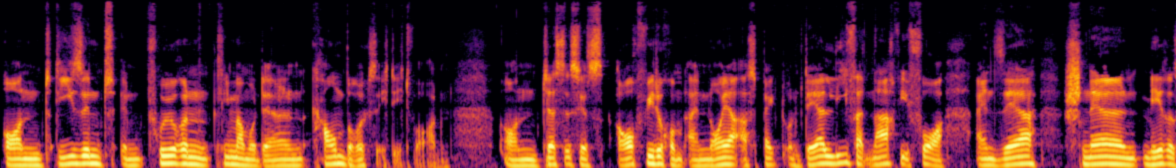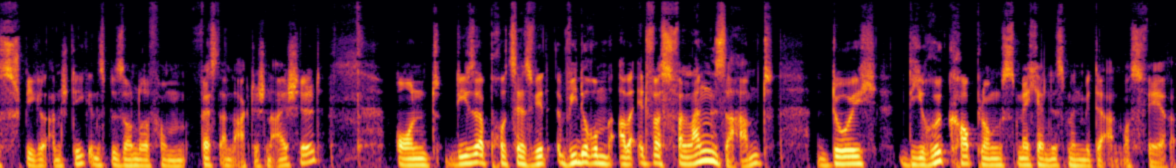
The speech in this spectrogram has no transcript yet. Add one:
Und die sind in früheren Klimamodellen kaum berücksichtigt worden. Und das ist jetzt auch wiederum ein neuer Aspekt und der liefert nach wie vor einen sehr schnellen Meeresspiegelanstieg, insbesondere vom westantarktischen Eisschild. Und dieser Prozess wird wiederum aber etwas verlangsamt durch die Rückkopplungsmechanismen mit der Atmosphäre.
